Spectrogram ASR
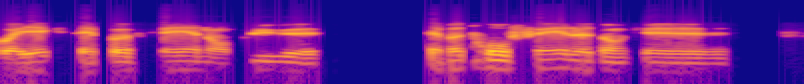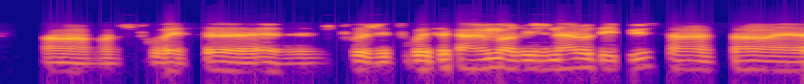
voyais que c'était pas fait non plus, euh, c'était pas trop fait là, donc euh, en- je trouvais ça, euh, je j'ai trouvé ça quand même original au début, sans, sans euh,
